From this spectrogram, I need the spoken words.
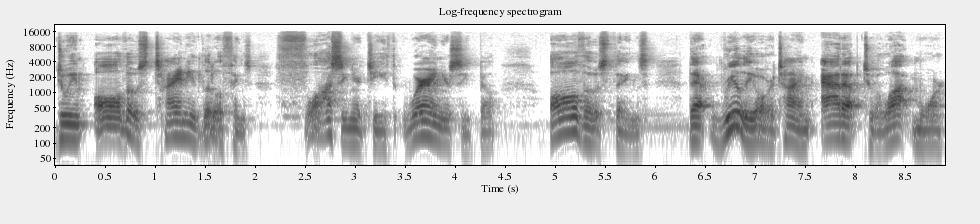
Doing all those tiny little things flossing your teeth, wearing your seatbelt, all those things that really over time add up to a lot more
